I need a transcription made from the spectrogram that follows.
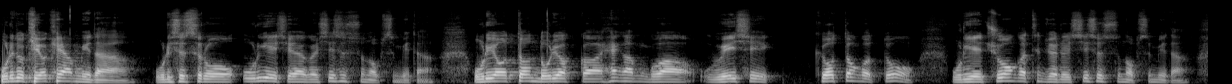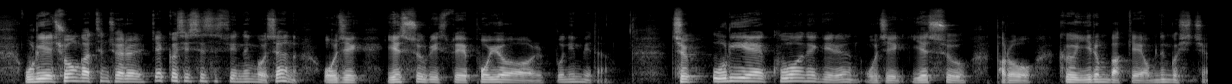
우리도 기억해야 합니다. 우리 스스로 우리의 죄악을 씻을 수는 없습니다. 우리의 어떤 노력과 행함과 외식, 그 어떤 것도 우리의 주원 같은 죄를 씻을 수는 없습니다. 우리의 주원 같은 죄를 깨끗이 씻을 수 있는 것은 오직 예수 그리스도의 보혈 뿐입니다. 즉, 우리의 구원의 길은 오직 예수, 바로 그 이름밖에 없는 것이죠.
